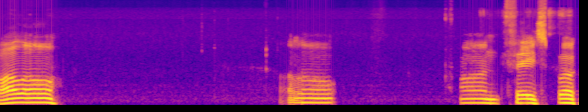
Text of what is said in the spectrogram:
Follow. Follow on Facebook.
